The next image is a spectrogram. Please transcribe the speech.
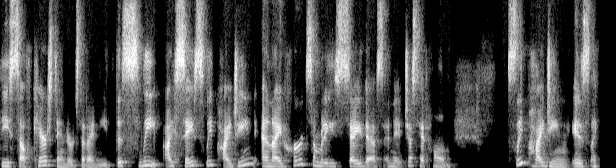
the self care standards that I need, the sleep. I say sleep hygiene, and I heard somebody say this and it just hit home. Sleep hygiene is like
